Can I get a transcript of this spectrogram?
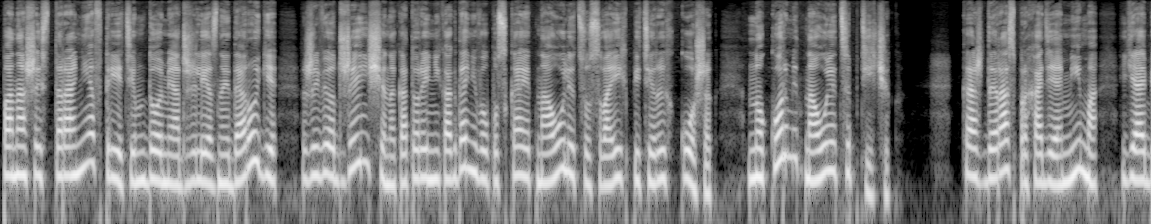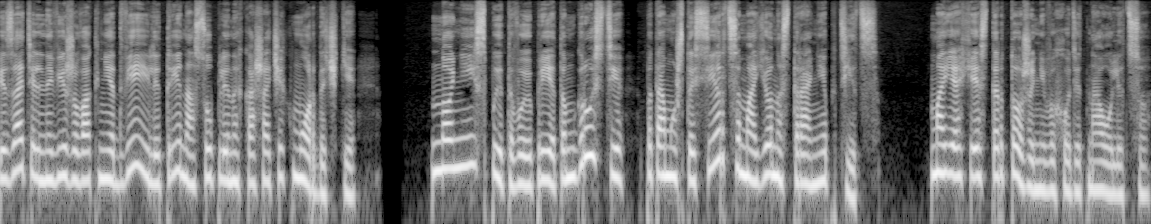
По нашей стороне, в третьем доме от железной дороги, живет женщина, которая никогда не выпускает на улицу своих пятерых кошек, но кормит на улице птичек. Каждый раз, проходя мимо, я обязательно вижу в окне две или три насупленных кошачьих мордочки. Но не испытываю при этом грусти, потому что сердце мое на стороне птиц. Моя Хестер тоже не выходит на улицу.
